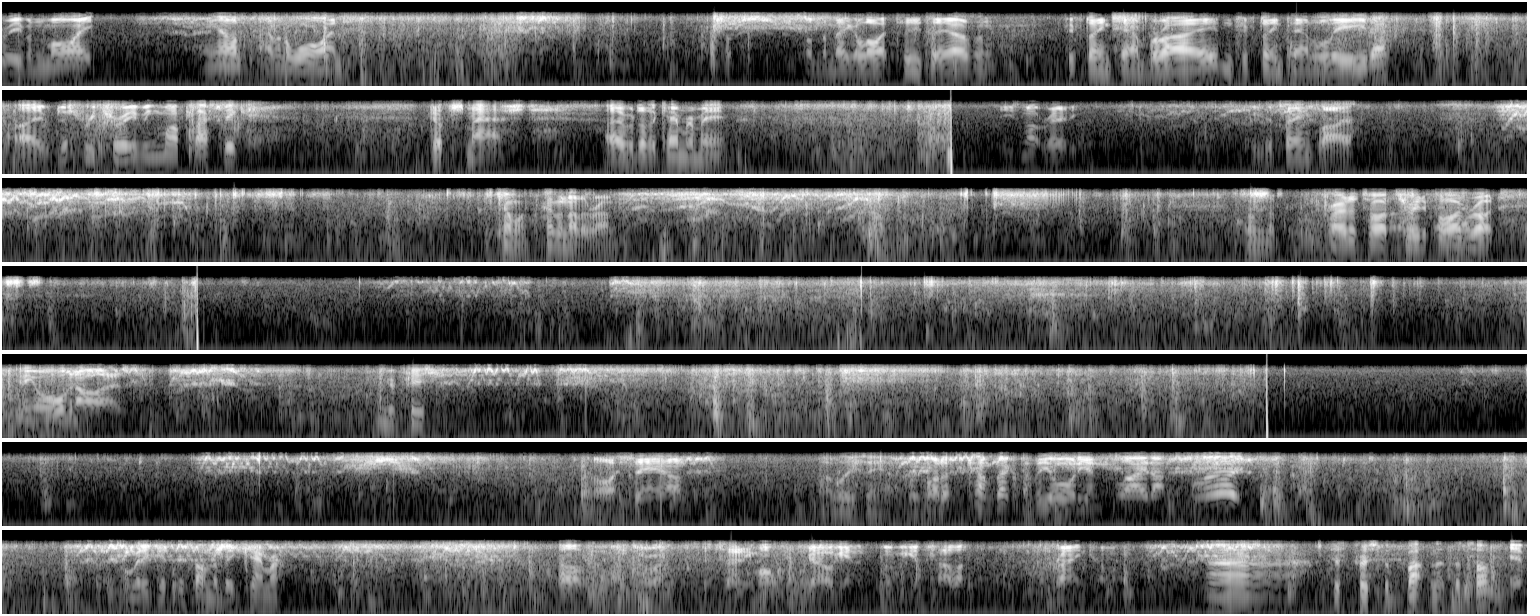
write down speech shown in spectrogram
retrieving my, hang on, having a wind, from the Megalite 2000, 15 pound braid and 15 pound leader. I'm just retrieving my plastic, got smashed, over to the cameraman. He's not ready, he's a team player. Come on, have another run. It's on the prototype 3 to 5 rod. Just push the button at the top. Yep,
